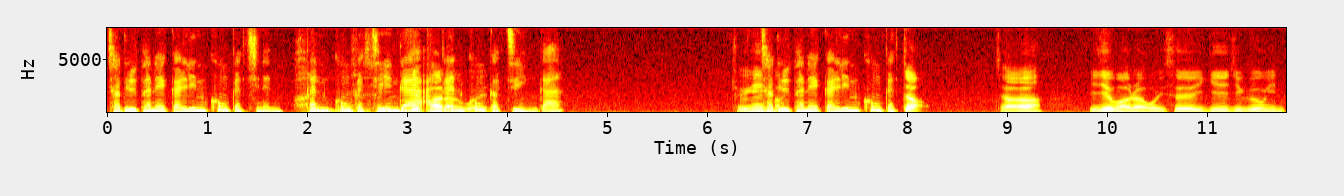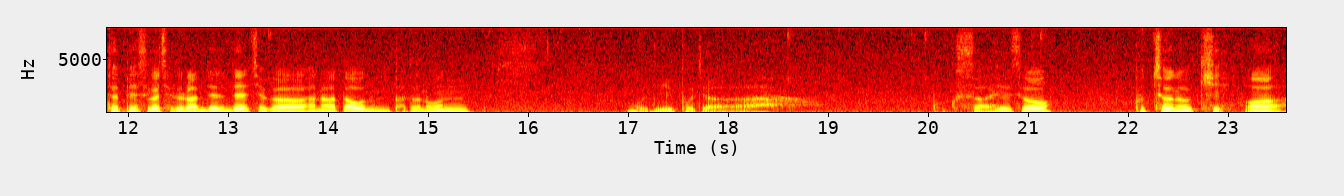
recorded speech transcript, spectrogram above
저들판에 깔린 콩깍지는 깐 콩깍지인가 안 간 콩깍지인가? 조용히. 저들판에 깔린 콩깍 자, 자, 이제 말하고 있어요. 이게 지금 인터페이스가 제대로 안 되는데, 제가 하나 다운 받아놓은, 어디 보자. 복사해서 붙여넣기. 어,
